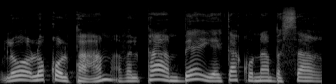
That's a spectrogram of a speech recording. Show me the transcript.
לא, לא כל פעם, אבל פעם ב... היא הייתה קונה בשר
